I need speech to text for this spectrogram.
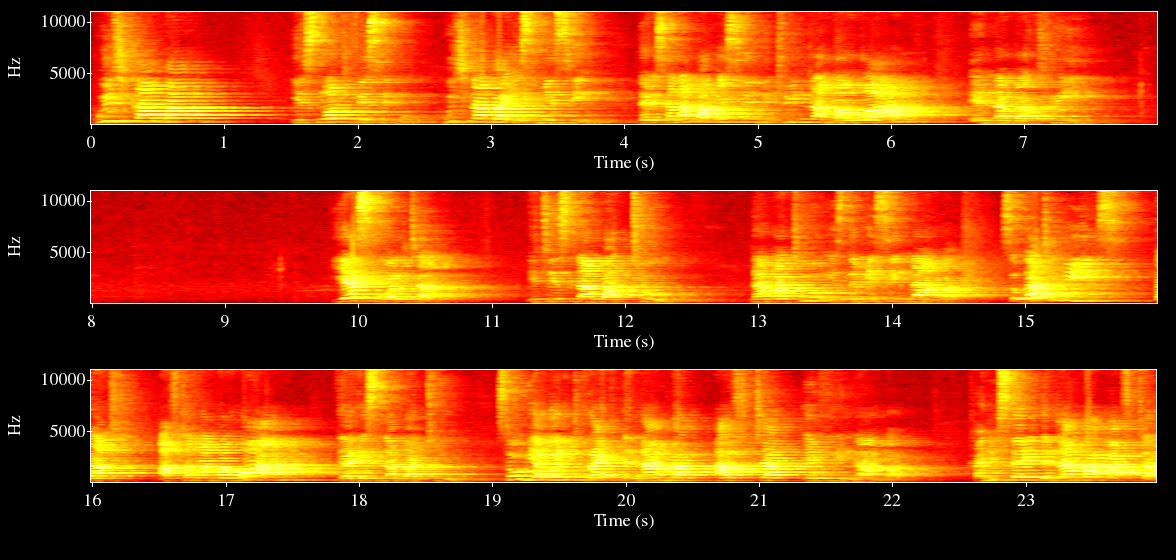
which number is not visible? Which number is missing? There is a number missing between number 1 and number 3. Yes, Walter. It is number two. Number two is the missing number. So that means that after number one, there is number two. So we are going to write the number after every number. Can you say the number after?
